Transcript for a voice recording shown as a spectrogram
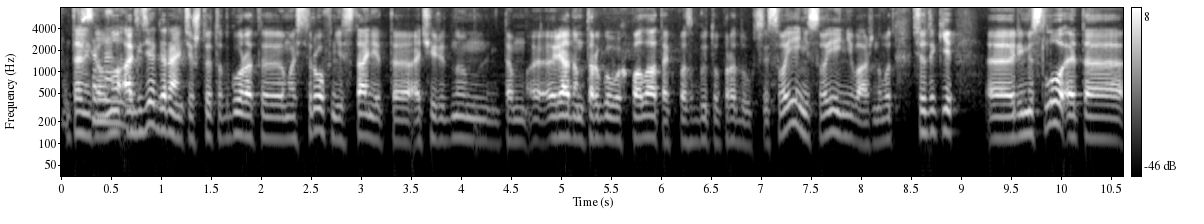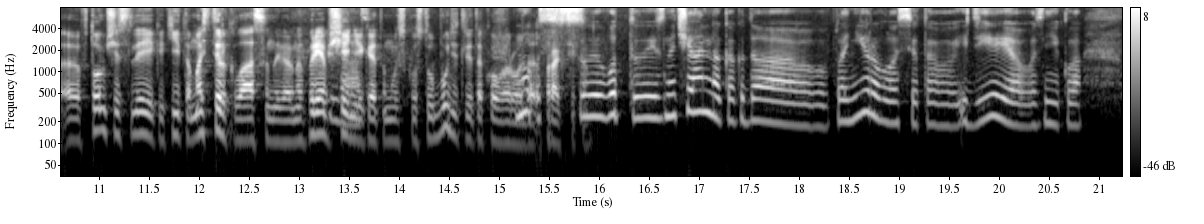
Наталья Николаевна, ну, а где гарантия, что этот город э, мастеров не станет э, очередным там, э, рядом торговых палаток по сбыту продукции? Своей, не своей, неважно. Вот все-таки ремесло это э, в том числе и какие-то мастер-классы, наверное, приобщение Да. к этому искусству. Будет ли такого рода Ну, с- практика? вот э, изначально, когда планировалась эта идея, возникла с-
